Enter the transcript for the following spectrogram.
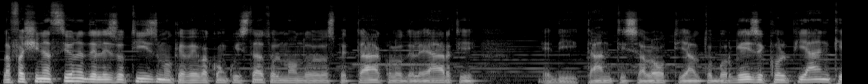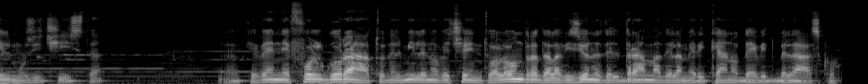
La fascinazione dell'esotismo che aveva conquistato il mondo dello spettacolo, delle arti, e di tanti salotti alto borghese colpì anche il musicista eh, che venne folgorato nel 1900 a Londra dalla visione del dramma dell'americano David Belasco,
